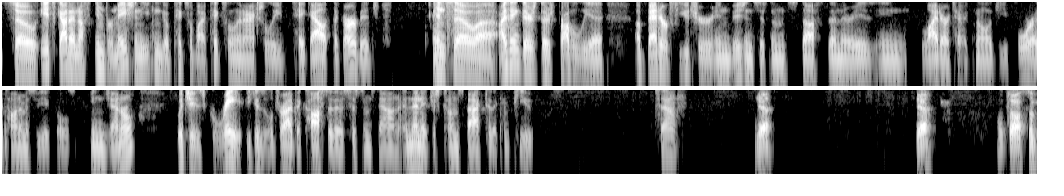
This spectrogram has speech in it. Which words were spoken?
So it's got enough information that you can go pixel by pixel and actually take out the garbage. And so uh, I think there's there's probably a, a better future in vision system stuff than there is in lidar technology for autonomous vehicles in general, which is great because it will drive the cost of those systems down, and then it just comes back to the compute. So Yeah. Yeah. That's awesome.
